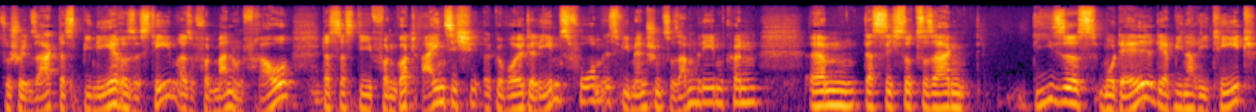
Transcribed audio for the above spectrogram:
so schön sagt, das binäre System, also von Mann und Frau, dass das die von Gott einzig äh, gewollte Lebensform ist, wie Menschen zusammenleben können, ähm, dass sich sozusagen dieses Modell der Binarität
